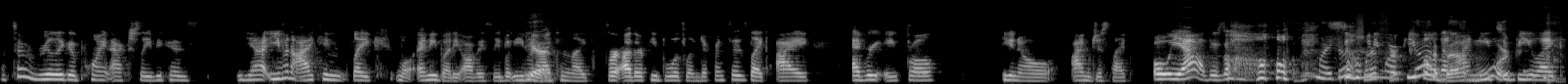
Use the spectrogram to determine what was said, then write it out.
That's a really good point, actually, because yeah, even I can like, well, anybody obviously, but even Yeah. I can like for other people with limb differences, like I every April, you know, I'm just like, oh yeah, there's a whole Oh so gosh, I many more people that I need more to be like,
